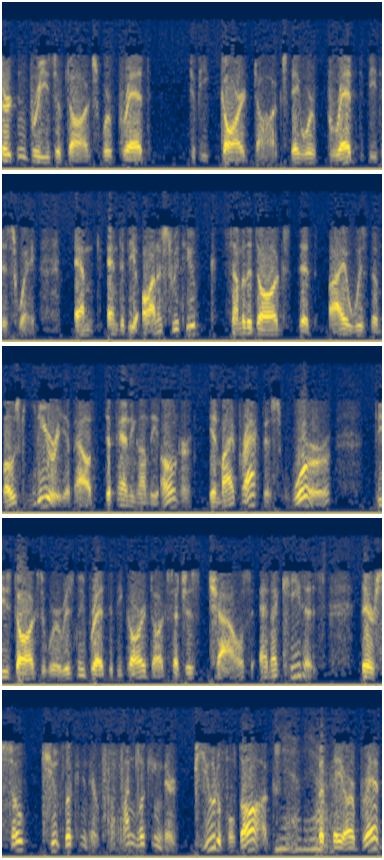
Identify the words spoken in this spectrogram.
Certain breeds of dogs were bred to be guard dogs. They were bred to be this way. And and to be honest with you, some of the dogs that I was the most leery about, depending on the owner, in my practice, were these dogs that were originally bred to be guard dogs, such as chows and Akitas. They're so cute looking, they're fun looking, they're beautiful dogs. Yeah, they are. But they are bred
